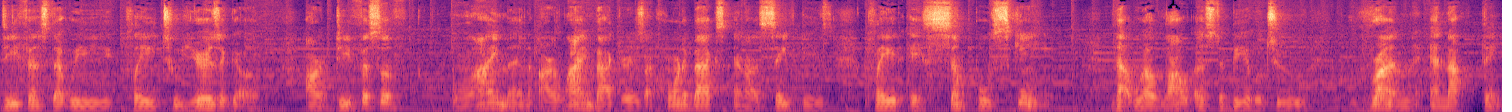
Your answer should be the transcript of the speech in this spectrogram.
defense that we played two years ago, our defensive linemen, our linebackers, our cornerbacks, and our safeties played a simple scheme that will allow us to be able to run and not think.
